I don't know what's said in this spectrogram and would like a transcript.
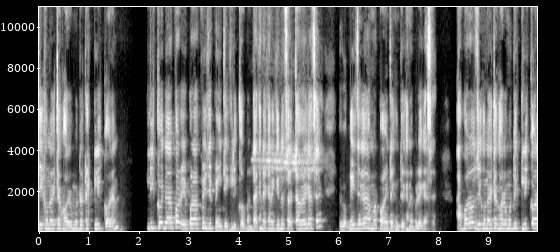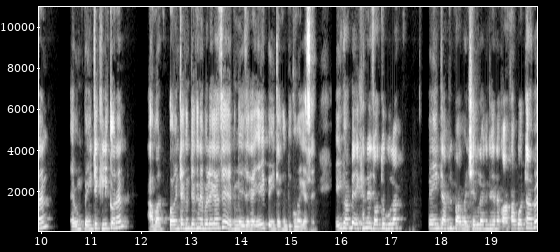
যে কোনো একটা ঘরের মধ্যে একটা ক্লিক করেন। ক্লিক করে দেওয়ার পর এরপর আপনি যে পেইন্টে ক্লিক করবেন। দেখেন এখানে কিন্তু চারটা হয়ে গেছে এবং এই জায়গায় আমার পয়েন্টটা কিন্তু এখানে বেড়ে গেছে। আবারও যে কোনো একটা ঘরের মধ্যে ক্লিক করেন এবং পেইন্টে ক্লিক করেন, আমার পয়েন্টটা কিন্তু এখানে বেড়ে গেছে এবং এই জায়গায় এই পেইন্টটা কিন্তু কমে গেছে। এইভাবে এখানে যতগুলা পেইন্ট আপনি পাবেন, সেগুলো কিন্তু এখানে কনফার্ম করতে হবে।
